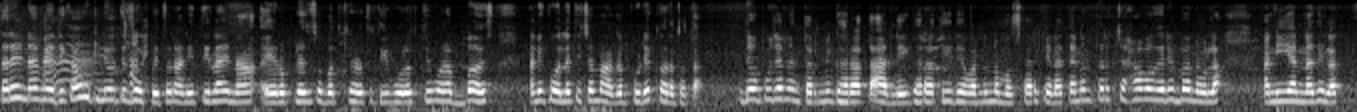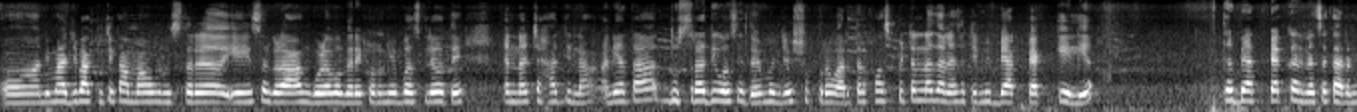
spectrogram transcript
तर आहे ना वेदिका उठली होती झोपेतून आणि तिला आहे ना एरोप्लेन सोबत खेळत होती. बोलत होती मला बस. आणि गोल्या तिच्या मागं पुढे करत होता. देवपूजानंतर मी घरात आले. घरातही देवांना नमस्कार केला. त्यानंतर चहा वगैरे बनवला आणि यांना दिला. आणि माझी बाकीचे कामं तर हे सगळं आंघोळ वगैरे करून हे बसले होते. यांना चहा दिला. आणि आता दुसरा दिवस येतोय म्हणजे शुक्रवार. तर हॉस्पिटलला जाण्यासाठी मी बॅग पॅक केली आहे. तर बॅग पॅक करण्याचं कारण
